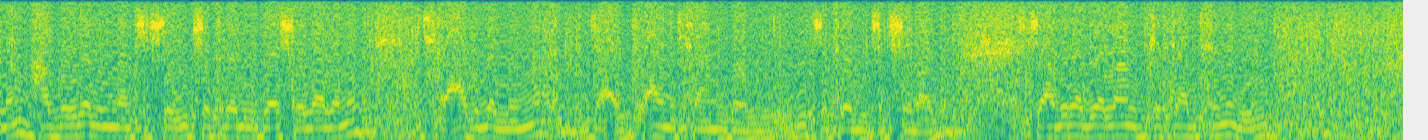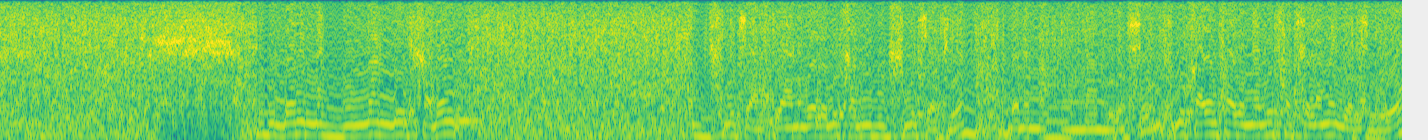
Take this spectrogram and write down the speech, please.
olan hazırda bulunan kişiye güç getirebileceği şeylerle istiazede bulunmak caizdir. Aynı İslam'da olduğu gibi güç getirebilecek şeylerdir. Cabir radıyallahu anh hadise ne diyor? Benim mehzumdan bir kadın hırsızlık yaptı yani böyle bir kadın hırsızlık yapıyor. Benim mehzumdan birisi. Bu kadın tabi Nebi Fasılama getiriyor.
